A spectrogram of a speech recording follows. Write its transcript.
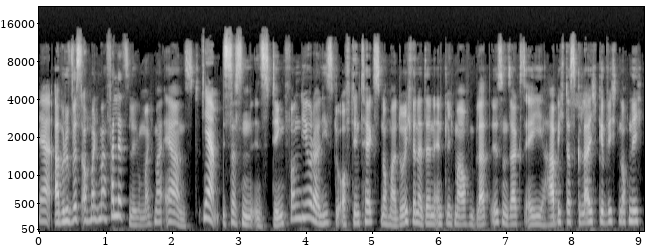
Ja. aber du wirst auch manchmal verletzlich und manchmal ernst. Ja. Ist das ein Instinkt von dir oder liest du oft den Text nochmal durch, wenn er dann endlich mal auf dem Blatt ist und sagst, ey, habe ich das Gleichgewicht noch nicht?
